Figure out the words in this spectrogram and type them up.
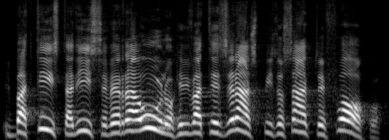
Il Battista disse, verrà uno che vi battezzerà Spirito Santo e fuoco.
